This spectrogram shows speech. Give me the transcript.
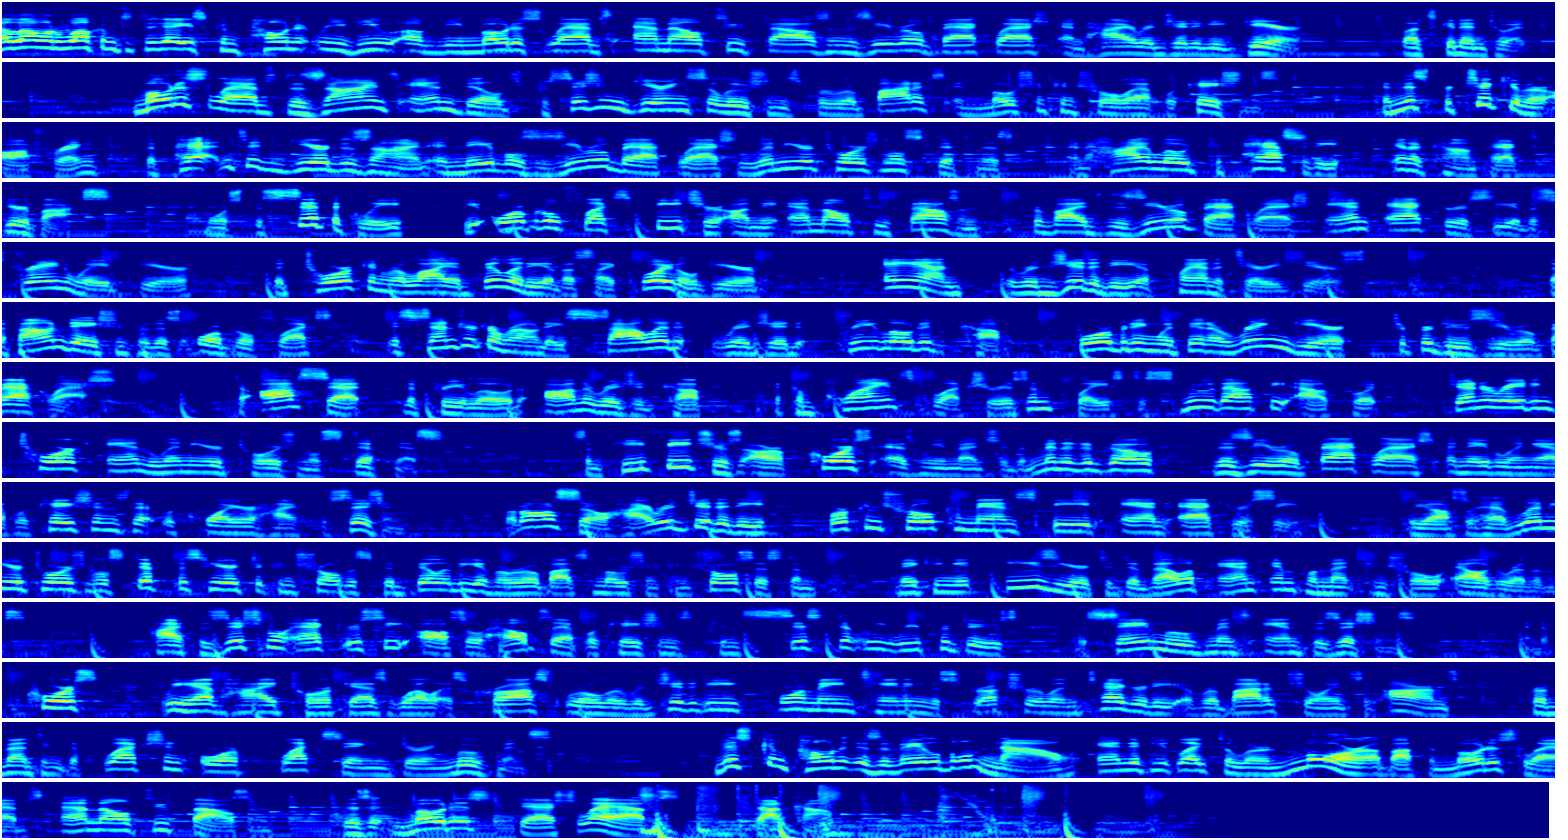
Hello and welcome to today's component review of the Motus Labs ML2000 Zero Backlash and High Rigidity Gear. Let's get into it. Motus Labs designs and builds precision gearing solutions for robotics and motion control applications. In this particular offering, the patented gear design enables zero backlash, linear torsional stiffness, and high load capacity in a compact gearbox. More specifically, the Orbital Flex feature on the ML2000 provides the zero backlash and accuracy of a strain wave gear, the torque and reliability of a cycloidal gear, and the rigidity of planetary gears. The foundation for this orbital flex is centered around a solid, rigid, preloaded cup orbiting within a ring gear to produce zero backlash. To offset the preload on the rigid cup, a compliance flexure is in place to smooth out the output, generating torque and linear torsional stiffness. Some key features are, of course, as we mentioned a minute ago, the zero backlash enabling applications that require high precision, but also high rigidity for control command speed and accuracy. We also have linear torsional stiffness here to control the stability of a robot's motion control system, making it easier to develop and implement control algorithms. High positional accuracy also helps applications consistently reproduce the same movements and positions. And of course, we have high torque as well as cross-roller rigidity for maintaining the structural integrity of robotic joints and arms, preventing deflection or flexing during movements. This component is available now, and if you'd like to learn more about the Motus Labs ML2000, visit motus-labs.com.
